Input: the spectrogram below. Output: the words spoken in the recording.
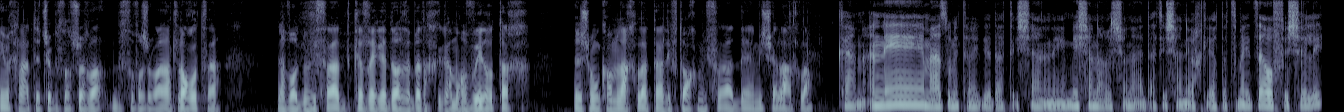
אם החלטת שבסופו של דבר את לא רוצה לעבוד במשרד כזה גדול, זה בטח גם הוביל אותך באיזשהו מקום להחלטה לפתוח משרד אה, משלך, לא? כן, אני מאז ומתמיד ידעתי שאני, משנה ראשונה ידעתי שאני הולכת להיות עצמאית, זה האופי שלי.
